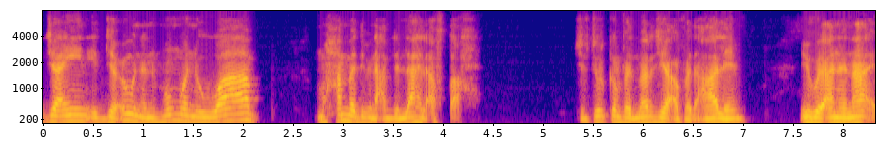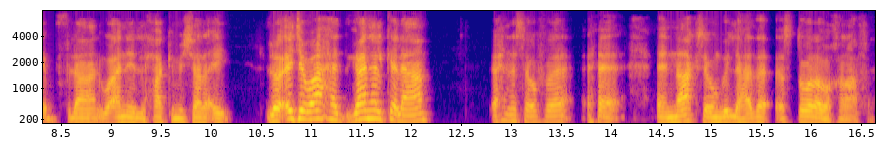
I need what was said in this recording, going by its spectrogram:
جايين يدعون أنهم هم نواب محمد بن عبد الله الأفطح شفتوا لكم فد مرجع أو فد عالم؟ يقول أنا نائب فلان وأنا الحاكم الشرعي. لو اجى واحد قال هالكلام إحنا سوف نناقشه ونقول له هذا أسطورة وخرافة.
